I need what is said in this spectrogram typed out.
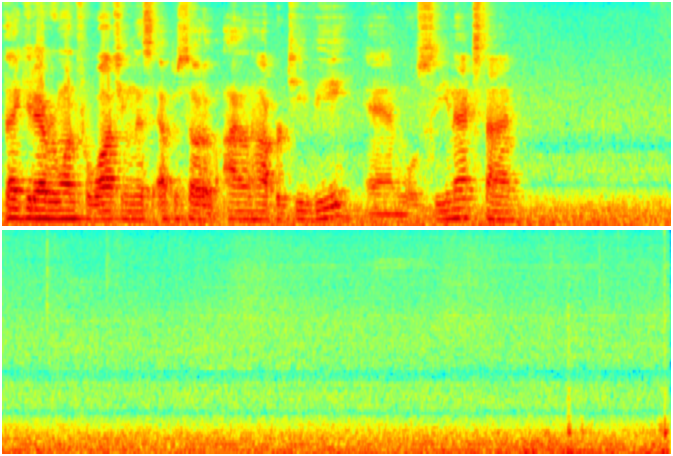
Thank you to everyone for watching this episode of Island Hopper TV, and we'll see you next time.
